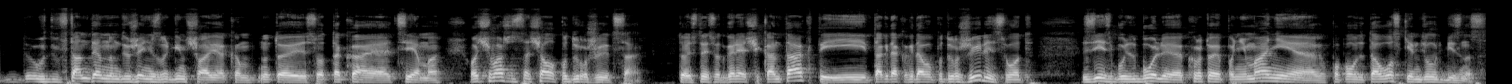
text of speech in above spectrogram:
в тандемном движении с другим человеком, ну, то есть вот такая тема. Очень важно сначала подружиться, то есть, то есть вот горячие контакты, и тогда, когда вы подружились, вот здесь будет более крутое понимание по поводу того, с кем делать бизнес.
